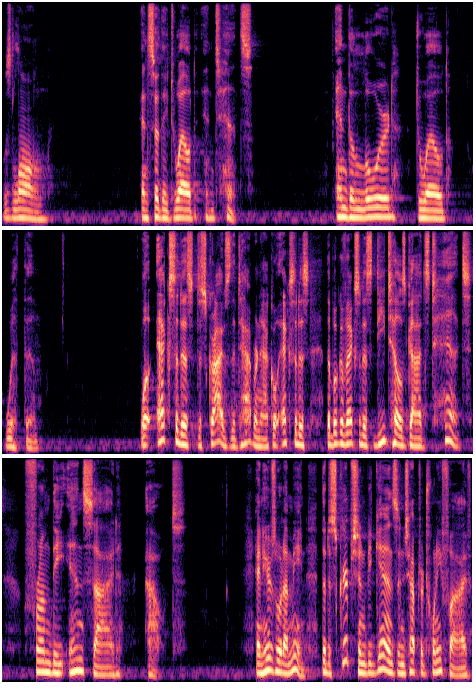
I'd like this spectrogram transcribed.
was long and so they dwelled in tents. And the Lord dwelled with them. Well, Exodus describes the tabernacle. Exodus, the book of Exodus, details God's tent from the inside out. And here's what I mean the description begins in chapter 25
